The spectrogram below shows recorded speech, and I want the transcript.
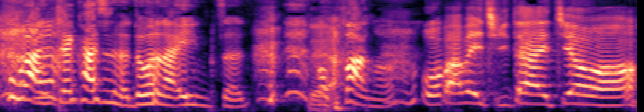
突然间开始很多人来应征，啊，好棒哦！我怕被取代，救我！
